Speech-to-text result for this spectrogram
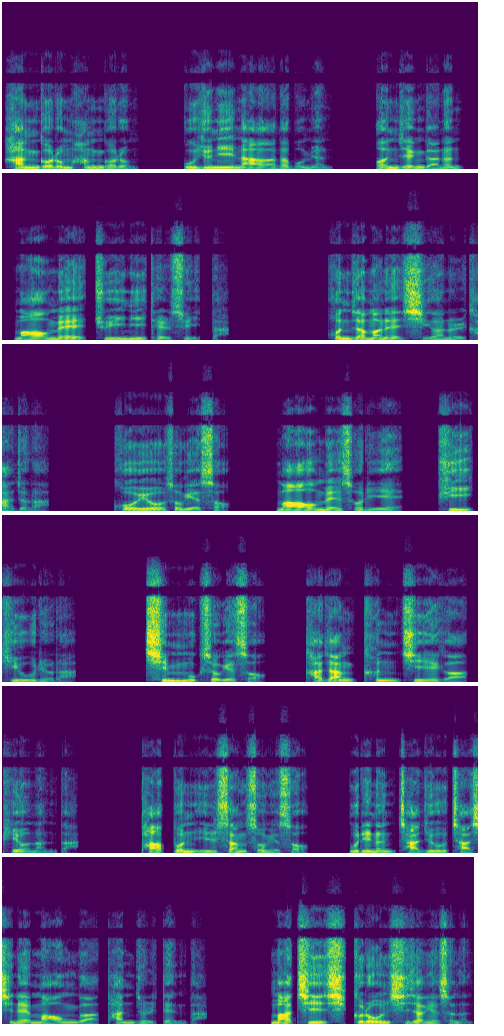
한 걸음 한 걸음 꾸준히 나아가다 보면 언젠가는 마음의 주인이 될 수 있다. 혼자만의 시간을 가져라. 고요 속에서 마음의 소리에 귀 기울여라. 침묵 속에서 가장 큰 지혜가 피어난다. 바쁜 일상 속에서 우리는 자주 자신의 마음과 단절된다. 마치 시끄러운 시장에서는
